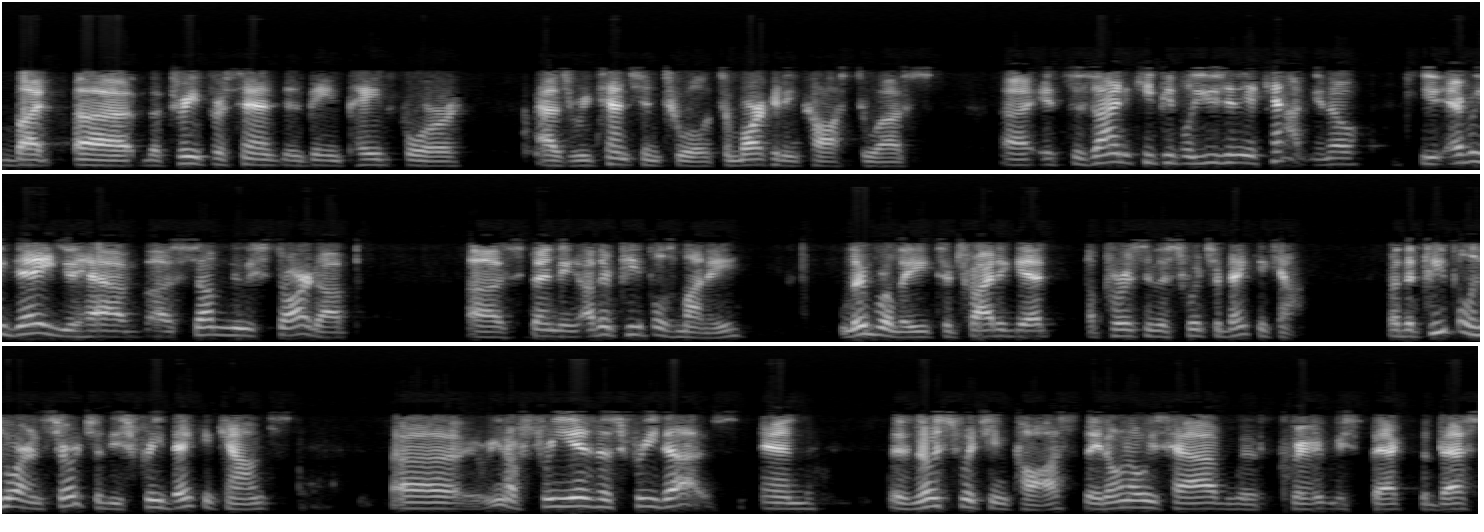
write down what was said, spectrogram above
But uh, the three percent is being paid for as a retention tool. It's a marketing cost to us. Uh, it's designed to keep people using the account. You know, you, every day you have uh, some new startup uh, spending other people's money liberally to try to get a person to switch a bank account. But the people who are in search of these free bank accounts, uh, you know, free is as free does. And there's no switching costs. They don't always have, with great respect, the best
